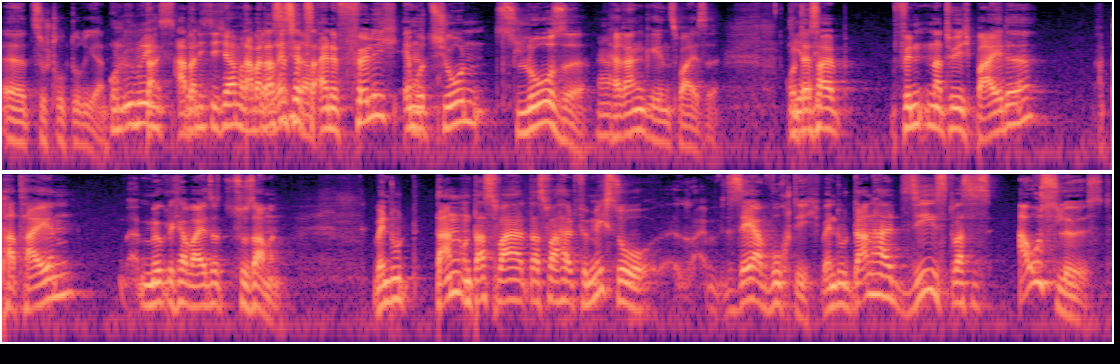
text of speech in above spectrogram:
äh, zu strukturieren. Und übrigens, da, aber, wenn ich dich ja mal Aber das ist jetzt darf. eine völlig emotionslose ja. Herangehensweise. Und Die deshalb finden natürlich beide Parteien möglicherweise zusammen. Wenn du dann, und das war, das war halt für mich so sehr wuchtig, wenn du dann halt siehst, was es auslöst,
